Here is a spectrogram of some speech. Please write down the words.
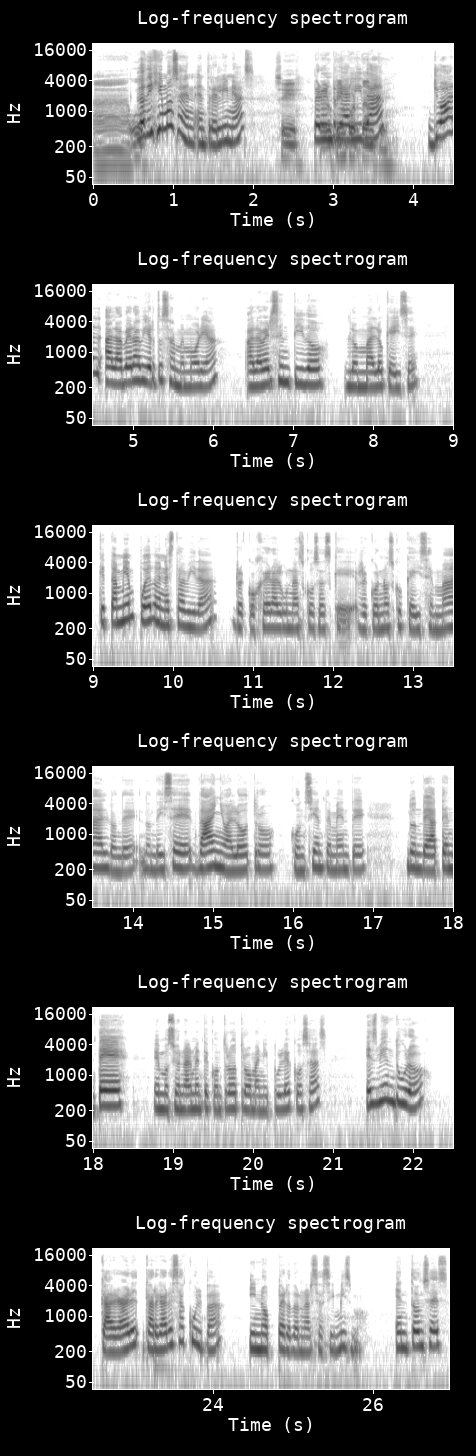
Ah, Lo dijimos en entre líneas, Sí. pero en realidad importante. yo al, al haber abierto esa memoria, al haber sentido lo malo que hice, que también puedo en esta vida recoger algunas cosas que reconozco que hice mal, donde, donde hice daño al otro conscientemente, donde atenté emocionalmente contra otro, manipulé cosas, es bien duro cargar, cargar esa culpa y no perdonarse a sí mismo. Entonces,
